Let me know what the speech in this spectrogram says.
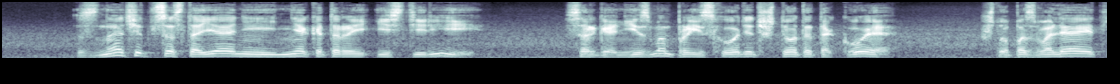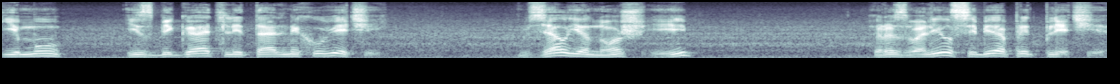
— «значит, в состоянии некоторой истерии с организмом происходит что-то такое, что позволяет ему избегать летальных увечий. Взял я нож и развалил себе предплечье.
